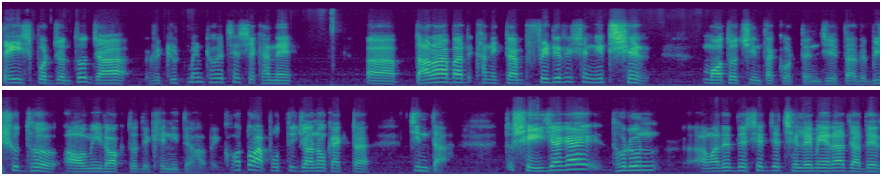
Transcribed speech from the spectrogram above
তেইশ পর্যন্ত যা রিক্রুটমেন্ট হয়েছে সেখানে তারা আবার খানিকটা ফেডারেশন নিটসের মতো চিন্তা করতেন যে তাদের বিশুদ্ধ আওয়ামী রক্ত দেখে নিতে হবে। কত আপত্তিজনক একটা চিন্তা। তো সেই জায়গায় ধরুন আমাদের দেশের যে ছেলেমেয়েরা যাদের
